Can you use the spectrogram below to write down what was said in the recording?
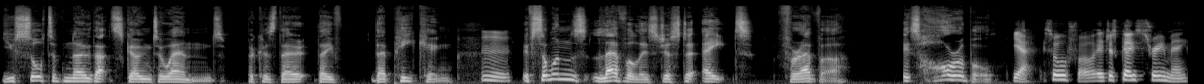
you sort of know that's going to end because they're they've they're peaking. Hmm. If someone's level is just at eight forever, it's horrible. Yeah, it's awful. It just goes through me.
